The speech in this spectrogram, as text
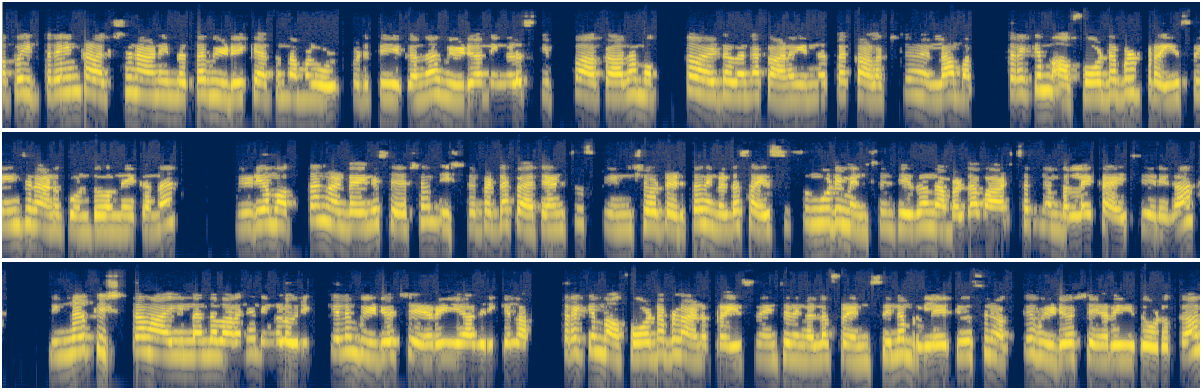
അപ്പൊ ഇത്രയും കളക്ഷൻ ആണ് ഇന്നത്തെ വീഡിയോക്കകത്ത് നമ്മൾ ഉൾപ്പെടുത്തിയിരിക്കുന്നത് വീഡിയോ നിങ്ങൾ സ്കിപ്പ് ആക്കാതെ മൊത്തമായിട്ട് തന്നെ കാണുക. ഇന്നത്തെ കളക്ഷൻ എല്ലാം അത്രയ്ക്കും അഫോർഡബിൾ പ്രൈസ് റേഞ്ചിലാണ് കൊണ്ടുവന്നേക്കുന്നത്. വീഡിയോ മൊത്തം കണ്ടതിന് ശേഷം ഇഷ്ടപ്പെട്ട പാറ്റേൺസ് സ്ക്രീൻഷോട്ട് എടുത്ത് നിങ്ങളുടെ സൈസസും കൂടി മെൻഷൻ ചെയ്ത് നമ്മുടെ വാട്സപ്പ് നമ്പറിലേക്ക് അയച്ചു തരിക. നിങ്ങൾക്ക് ഇഷ്ടമായില്ല എന്ന് പറഞ്ഞ് നിങ്ങൾ ഒരിക്കലും വീഡിയോ ഷെയർ ചെയ്യാതിരിക്കൽ അത്രയ്ക്കും അഫോർഡബിൾ ആണ് പ്രൈസ് റേഞ്ച് നിങ്ങളുടെ ഫ്രണ്ട്സിനും റിലേറ്റീവ്സിനും ഒക്കെ വീഡിയോ ഷെയർ ചെയ്ത് കൊടുക്കാം.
